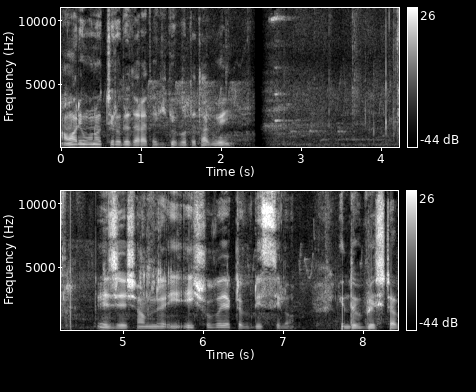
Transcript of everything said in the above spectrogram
আমারই মনে হচ্ছে রোদে দাঁড়াতে কি কি করতে থাকবেই। এই যে সামনে এই- এই সোজাই একটা ব্রিজ ছিল, কিন্তু ব্রিজটা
